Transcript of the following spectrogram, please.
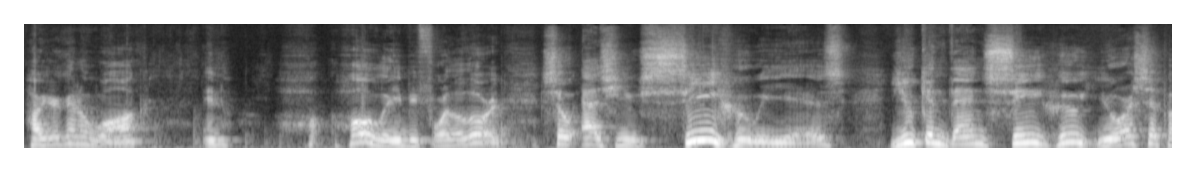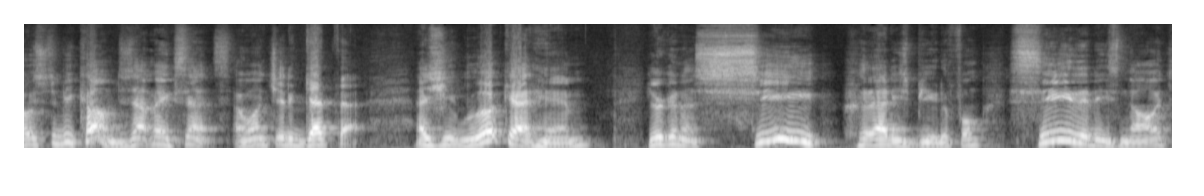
How you're going to walk in holy before the Lord. So as you see who He is, you can then see who you are supposed to become. Does that make sense? I want you to get that. As you look at Him, you're going to see that he's beautiful, see that he's knowledge.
